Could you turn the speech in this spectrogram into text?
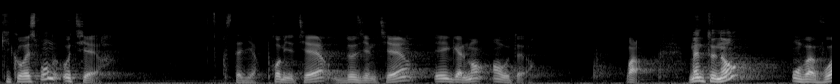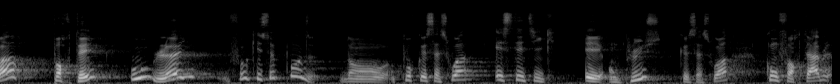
qui correspondent au tiers c'est-à-dire premier tiers, deuxième tiers et également en hauteur. Voilà. Maintenant, on va voir porter où l'œil, il faut qu'il se pose pour que ça soit esthétique et en plus que ça soit confortable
